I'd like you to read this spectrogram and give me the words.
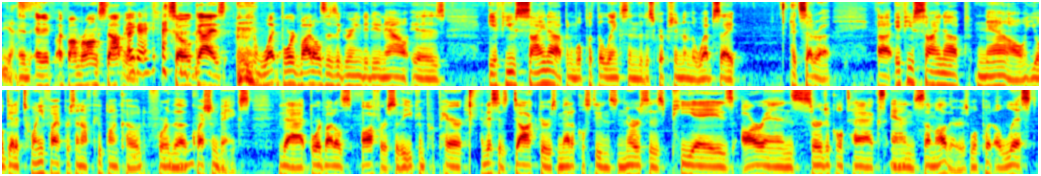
Yes. and, and if, if I'm wrong, stop me. Okay. so, guys, what BoardVitals is agreeing to do now is if you sign up, and we'll put the links in the description on the website, etc. Uh, if you sign up now, you'll get a 25% off coupon code for the question banks that BoardVitals offers so that you can prepare. And this is doctors, medical students, nurses, PAs, RNs, surgical techs, mm-hmm. and some others. We'll put a list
